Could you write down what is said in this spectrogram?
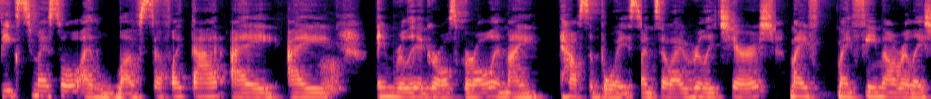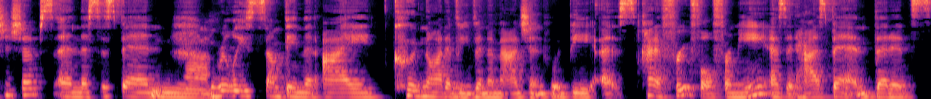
speaks to my soul. I love stuff like that. I I am really a girl's girl in my house of boys. And so I really cherish my my female relationships and this has been yeah. really something that I could not have even imagined would be as kind of fruitful for me as it has been that it's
